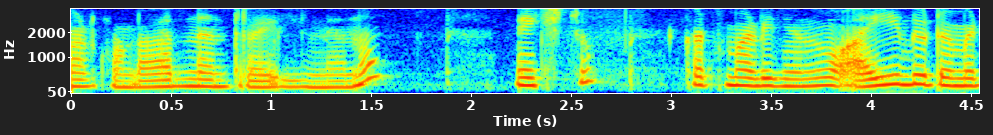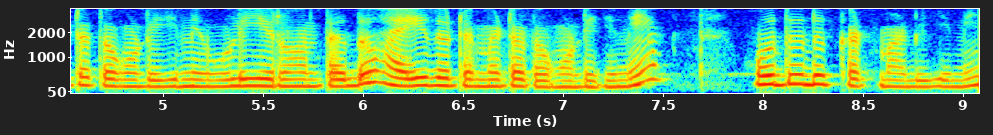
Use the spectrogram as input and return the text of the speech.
ಮಾಡ್ಕೊಂಡಾದ ನಂತರ ಇಲ್ಲಿ ನಾನು ನೆಕ್ಸ್ಟು ಕಟ್ ಮಾಡಿದ್ದೀನಿ. ಐದು ಟೊಮೆಟೊ ತೊಗೊಂಡಿದ್ದೀನಿ. ಹುಳಿ ಇರುವಂಥದ್ದು ಐದು ಟೊಮೆಟೊ ತೊಗೊಂಡಿದ್ದೀನಿ. ಉದ್ದುದಕ್ಕೆ ಕಟ್ ಮಾಡಿದ್ದೀನಿ.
